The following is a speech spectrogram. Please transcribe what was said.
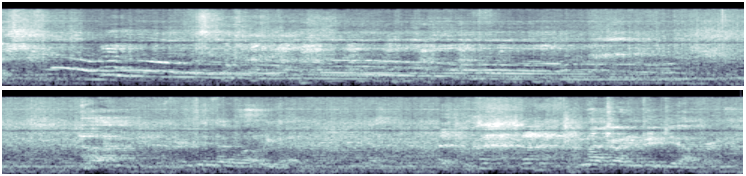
I'm not trying to pick you up or anything.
